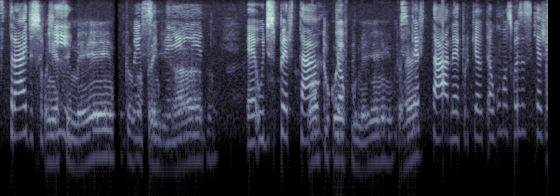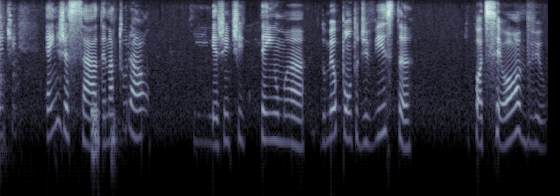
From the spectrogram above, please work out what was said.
extrai disso aqui. Conhecimento, Conhecimento, aprendizado, É, o despertar. é o- autoconhecimento, né? despertar, né? Porque tem algumas coisas que a gente é engessado, é natural. Que a gente tem uma, do meu ponto de vista, que pode ser óbvio,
